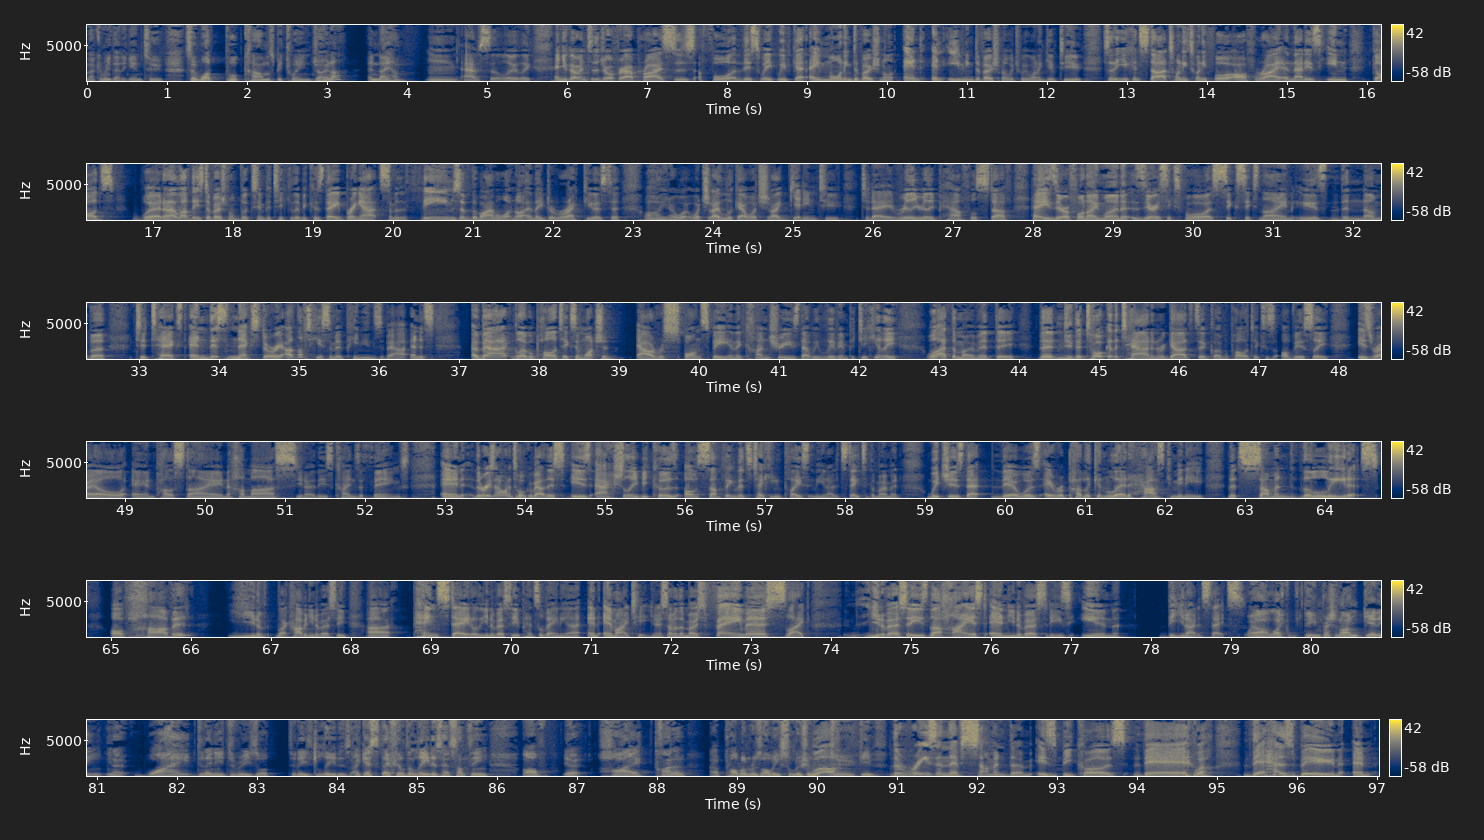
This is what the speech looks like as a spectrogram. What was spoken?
I can read that again too. So, what book comes between Jonah and Nahum? Mm, absolutely. And you go into the draw for our prizes for this week. We've got a morning devotional and an evening devotional, which we want to give to you so that you can start 2024 off right. And that is in God's word. And I love these devotional books in particular because they bring out some of the themes of the Bible, whatnot, and they direct you as to, oh, you know, what, what should I look at? What should I get into today? Really, really powerful stuff. Hey, 0491 064 669 is the number to text. And this next story, I'd love to hear some opinions about. And it's about global politics and what should our response be in the countries that we live in, particularly, well, at the moment, the, the, the talk of the town in regards to global politics is obviously Israel and Palestine, Hamas, you know, these kinds of things. And the reason I want to talk about this is actually because of something that's taking place in the United States at the moment, which is that there was a Republican led House committee that summoned the leaders of Harvard, uni- like Harvard University, uh, Penn State or the University of Pennsylvania and MIT. You know, some of the most famous, like, universities, the highest end universities in the United States. Wow, like the impression I'm getting, you know, why do they need to resort to these leaders? I guess they feel the leaders have something of, you know, high kind of uh, problem resolving solution Well, to give. The reason they've summoned them is because there, well, there has been an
